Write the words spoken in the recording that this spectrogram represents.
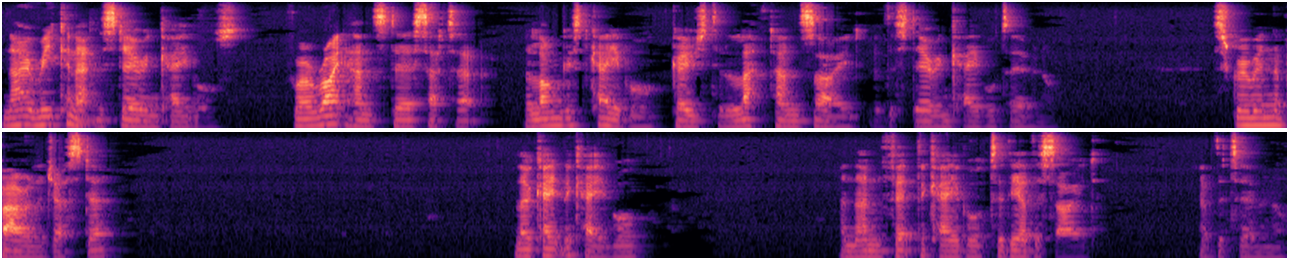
Now reconnect the steering cables. For a right hand steer setup, the longest cable goes to the left hand side of the steering cable terminal. Screw in the barrel adjuster. Locate the cable and then fit the cable to the other side of the terminal.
